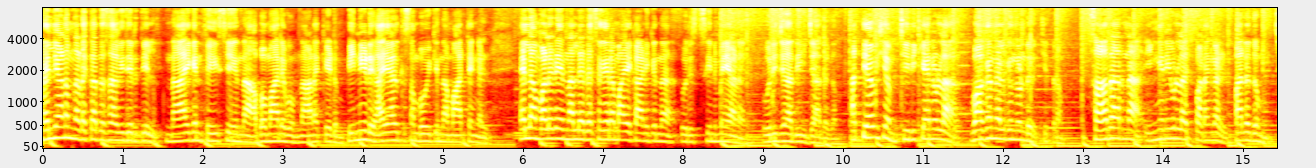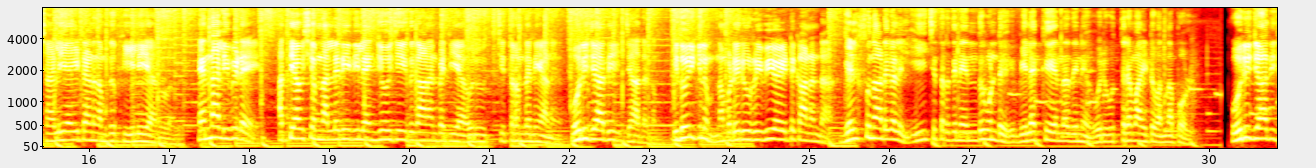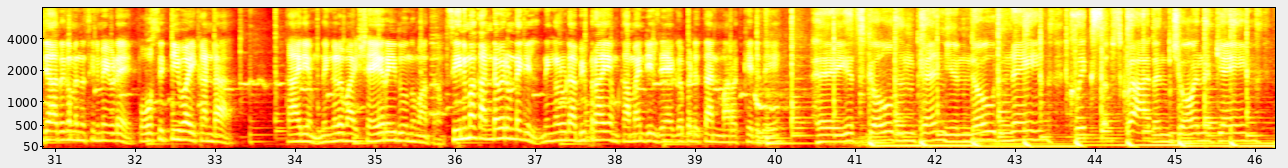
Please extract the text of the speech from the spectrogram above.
കല്യാണം നടക്കാത്ത സാഹചര്യത്തിൽ നായകൻ ഫേസ് ചെയ്യുന്ന അപമാനവും നാണക്കേടും പിന്നീട് അയാൾക്ക് സംഭവിക്കുന്ന മാറ്റങ്ങൾ എല്ലാം വളരെ നല്ല രസകരമായി കാണിക്കുന്ന ഒരു സിനിമയാണ് ഒരു ജാതി ജാതകം. അത്യാവശ്യം ചിരിക്കാനുള്ള വക നൽകുന്നുണ്ട് ചിത്രം. സാധാരണ ഇങ്ങനെയുള്ള പടങ്ങൾ പലതും ചളിയായിട്ടാണ് നമുക്ക് ഫീൽ ചെയ്യാറുള്ളത്. എന്നാൽ ഇവിടെ അത്യാവശ്യം നല്ല രീതിയിൽ എൻജോയ് ചെയ്ത് കാണാൻ പറ്റിയ ഒരു ചിത്രം തന്നെയാണ് ഒരു ജാതി ജാതകം ഇതൊരിക്കലും നമ്മുടെ ഒരു റിവ്യൂ ആയിട്ട് കാണണ്ട ഗൾഫ് നാടുകളിൽ ഈ ചിത്രത്തിന് എന്തുകൊണ്ട് വിലക്ക് എന്നതിന് ഒരു ഉത്തരമായിട്ട് വന്നപ്പോൾ ഒരു ജാതി ജാതകം എന്ന സിനിമയുടെ പോസിറ്റീവായി കണ്ട കാര്യം നിങ്ങളുമായി ഷെയർ ചെയ്തു എന്ന് മാത്രം സിനിമ കണ്ടവരുണ്ടെങ്കിൽ നിങ്ങളുടെ അഭിപ്രായം കമന്റിൽ രേഖപ്പെടുത്താൻ മറക്കരുതേ Hey, it's Golden Pen, you know the name. Click subscribe and join the game.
